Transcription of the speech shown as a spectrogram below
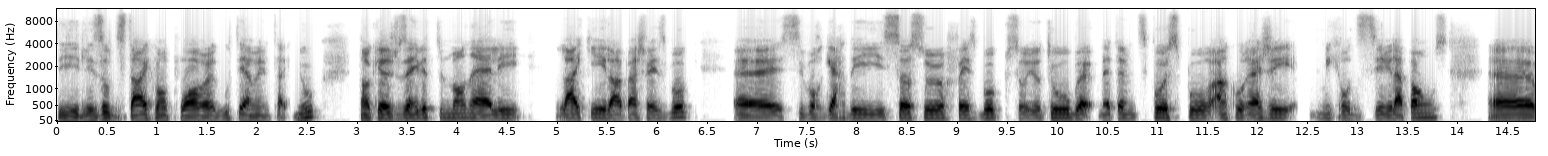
les, auditeurs qui vont pouvoir goûter en même temps que nous. Donc, euh, je vous invite tout le monde à aller liker leur page Facebook, euh, si vous regardez ça sur Facebook, sur YouTube, mettez un petit pouce pour encourager Microdistillerie La Ponce. Euh,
